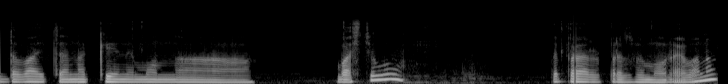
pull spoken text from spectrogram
давайте накинемо на Бастілу. Тепер призвемо Ревана.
